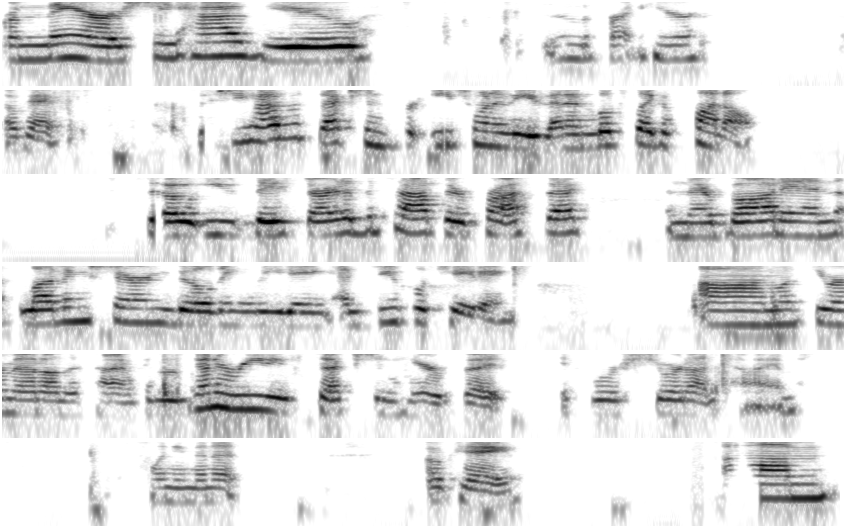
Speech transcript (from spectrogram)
from there, she has you, in the front here? Okay. So she has a section for each one of these, and it looks like a funnel. So you they start at the top, they're prospect, and they're bought in, loving, sharing, building, leading, and duplicating. Um, let's see where I'm at on the time because I was gonna read each section here, but if we're short on time, 20 minutes. Okay. Um,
